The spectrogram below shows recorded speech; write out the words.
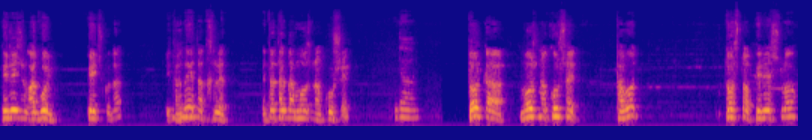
пережил огонь, печку, да, и тогда mm-hmm. этот хлеб, это тогда можно кушать. Да. Только можно кушать того, то, что перешло,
